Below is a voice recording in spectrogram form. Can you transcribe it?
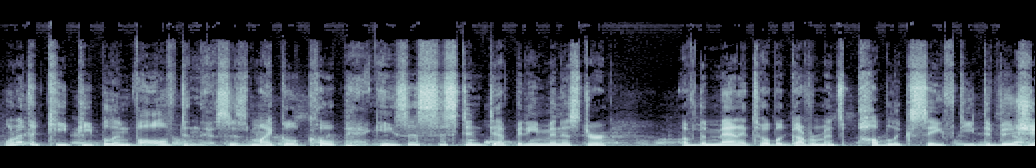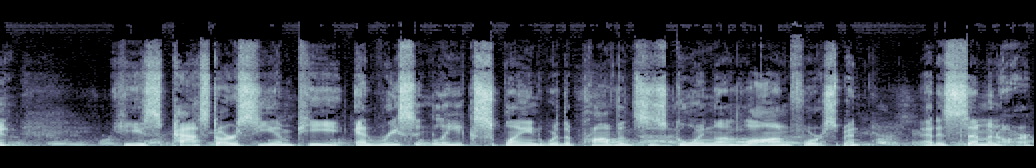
One of the key people involved in this is Michael Kopang. He's Assistant Deputy Minister of the Manitoba government's Public Safety Division. He's past RCMP and recently explained where the province is going on law enforcement at a seminar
